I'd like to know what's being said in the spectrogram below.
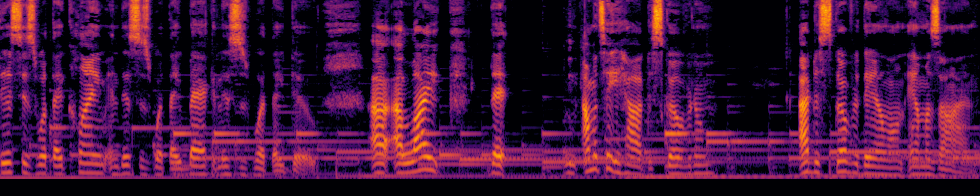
This is what they claim, and this is what they back, and this is what they do. I, I like that. I'm gonna tell you how I discovered them I discovered them on Amazon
